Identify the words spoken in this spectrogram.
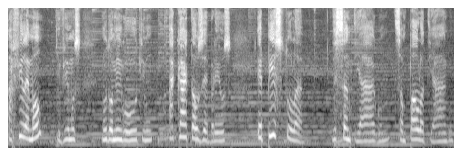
a Filemão, que vimos no domingo último, a carta aos Hebreus, epístola de Santiago, São Paulo a Tiago,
